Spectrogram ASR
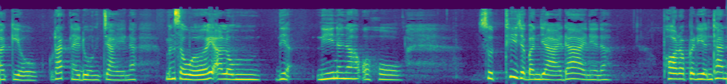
มาเกี่ยวรัดในดวงใจนะมันเสวยอารมณ์เนี่ย นี้นะนะโอ้โห สุดที่จะบรรยายได้เนี่ยนะพอเราไปเรียนท่าน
